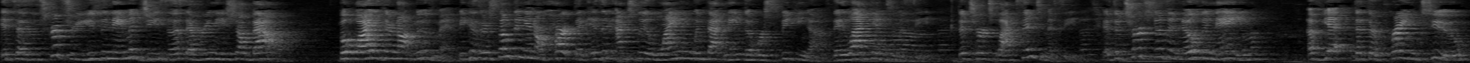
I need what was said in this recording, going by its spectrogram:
It says in Scripture, use the name of Jesus, every knee shall bow. But why is there not movement? Because there's something in our heart that isn't actually aligning with that name that we're speaking of. They lack intimacy. The church lacks intimacy. If the church doesn't know the name of yet that they're praying to,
